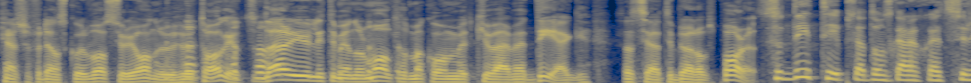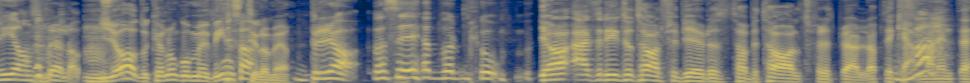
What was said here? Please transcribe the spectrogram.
kanske för den skulle vara syrianer överhuvudtaget. Så där är det ju lite mer normalt att man kommer med ett kuvert med deg, så att säga, till bröllopsparet. Så ditt tips är att de ska arrangera ett syrianskt bröllop? Ja, då kan de gå med vinst till och med. Bra. Vad säger Edvard Blom? Ja, alltså det är totalt förbjudet att ta betalt för ett bröllop, det kan Va? man inte.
